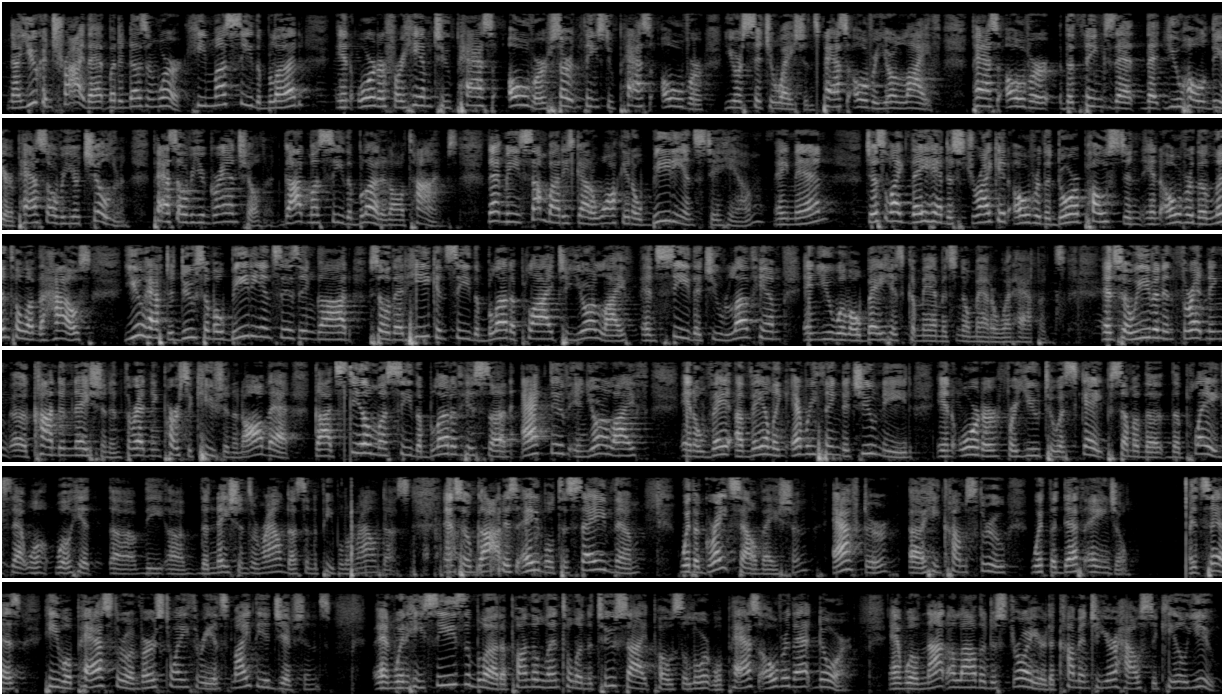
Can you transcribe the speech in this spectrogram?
Now you can try that, but it doesn't work. He must see the blood in order for him to pass over certain things, to pass over your situations, pass over your life, pass over the things that, that you hold dear, pass over your children, pass over your grandchildren. God must see the blood at all times. That means somebody's got to walk in obedience to him. Amen. Just like they had to strike it over the doorpost and, and over the lintel of the house, You have to do some obediences in God so that He can see the blood applied to your life and see that you love Him and you will obey His commandments no matter what happens. And so even in threatening uh, condemnation and threatening persecution and all that, God still must see the blood of His Son active in your life and availing everything that you need in order for you to escape some of the, the plagues that will, will hit uh, the uh, the nations around us and the people around us. And so God is able to save them with a great salvation after uh, he comes through with the death angel. It says he will pass through in verse 23 and smite the Egyptians and when he sees the blood upon the lintel and the two side posts, the Lord will pass over that door and will not allow the destroyer to come into your house to kill you.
